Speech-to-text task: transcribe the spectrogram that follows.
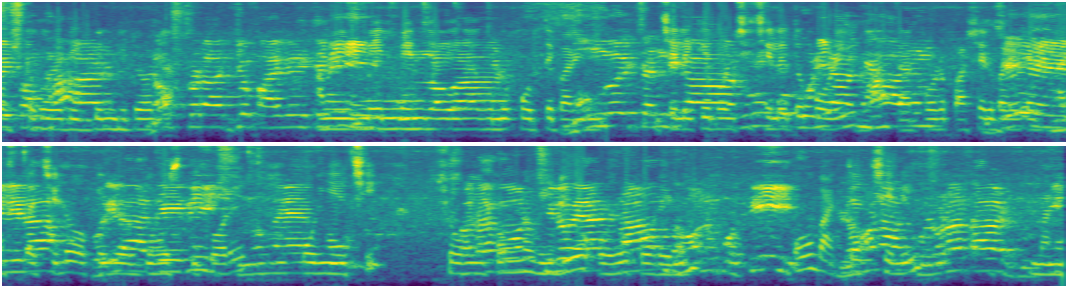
কষ্ট করে দেখবেন ভিডিওটা আমি মেন মেন জায়গাগুলো করতে পারিনি ছেলেকে বলছি ছেলে তো পড়েই না তারপরে পাশের বাড়ির এক ভাস্তা ছিল ওকে জবরদস্তি করে পড়িয়েছি। সম্পূর্ণ ভিডিও করে করেনি। ও বাচ্চার ছেলে। মানে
